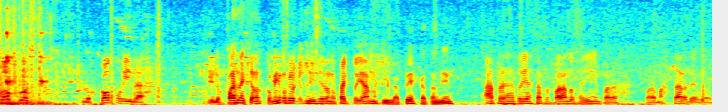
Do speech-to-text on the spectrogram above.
cocos, los cocos y la y los panes que nos comimos creo que nos hicieron efecto ya. me- Y la pesca también. Ah, pero esto ya está preparándose ahí para, para más tarde, güey.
